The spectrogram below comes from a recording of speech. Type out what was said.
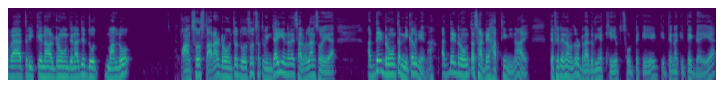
ਅਵੈਧ ਤਰੀਕੇ ਨਾਲ ਡਰੋਨ ਦੇ ਨਾਲ, ਜੇ ਦੋ, ਮੰਨ ਲਓ 517 ਡਰੋਨ ਚੋਂ 257 ਹੀ ਇਹਨਾਂ ਨੇ ਸਰਵੇਲੈਂਸ ਹੋਏ ਆ। ਅੱਧੇ ਡਰੋਨ ਤਾਂ ਨਿਕਲ ਗਏ ਨਾ, ਅੱਧੇ ਡਰੋਨ ਤਾਂ ਸਾਡੇ ਹੱਥ ਹੀ ਨਹੀਂ ਨਾ ਆਏ। ਤੇ ਫਿਰ ਇਹਦਾ ਮਤਲਬ ਡਰੱਗ ਦੀਆਂ ਖੇਪ ਸੁੱਟ ਕੇ ਕਿਤੇ ਨਾ ਕਿਤੇ ਗਏ ਆ।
